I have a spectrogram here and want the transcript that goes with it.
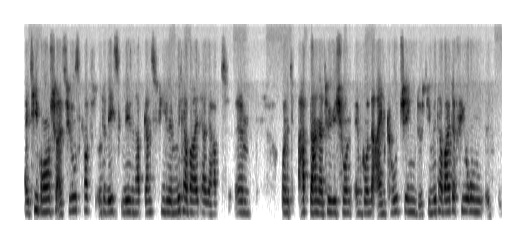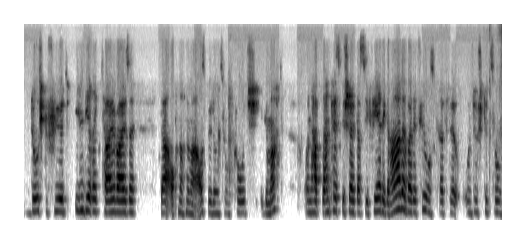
IT-Branche als Führungskraft unterwegs gewesen, habe ganz viele Mitarbeiter gehabt ähm, und habe da natürlich schon im Grunde ein Coaching durch die Mitarbeiterführung durchgeführt, indirekt teilweise, da auch noch eine Ausbildung zum Coach gemacht und habe dann festgestellt, dass die Pferde gerade bei der Führungskräfteunterstützung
